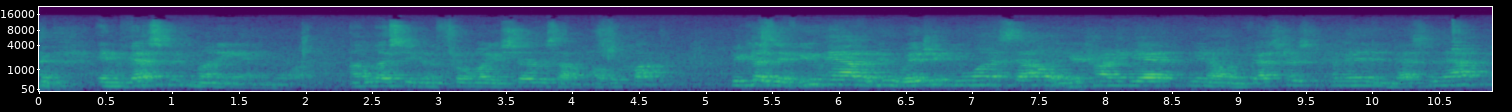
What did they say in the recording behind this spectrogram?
investment money anymore unless you're going to throw all your service out in public cloud. Because if you have a new widget you want to sell and you're trying to get, you know, investors to come in and invest in that,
